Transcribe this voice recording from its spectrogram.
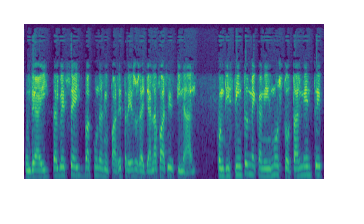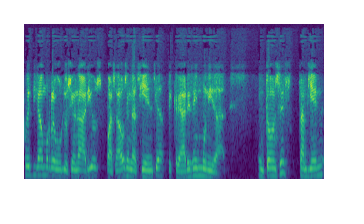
donde hay tal vez seis vacunas en fase 3, o sea, ya en la fase final, con distintos mecanismos totalmente, pues digamos, revolucionarios, basados en la ciencia de crear esa inmunidad. Entonces, también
